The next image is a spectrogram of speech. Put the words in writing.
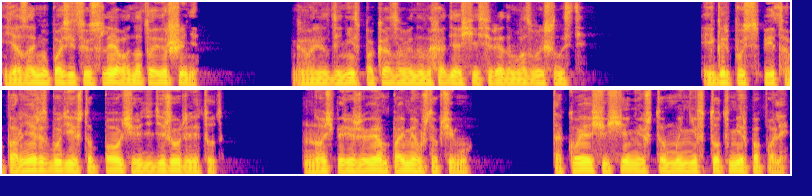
Я займу позицию слева, на той вершине», — говорил Денис, показывая на находящиеся рядом возвышенности. «Игорь пусть спит, а парней разбуди, чтоб по очереди дежурили тут. Ночь переживем, поймем, что к чему. Такое ощущение, что мы не в тот мир попали».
